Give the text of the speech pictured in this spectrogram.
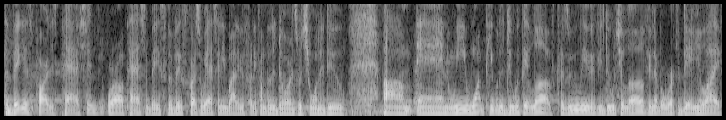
The biggest part is passion. We're all passion based. So the biggest question we ask anybody before they come to the door is what you want to do. Um, and we want people to do what they love because we believe if you do what you love, you never work a day in your life.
